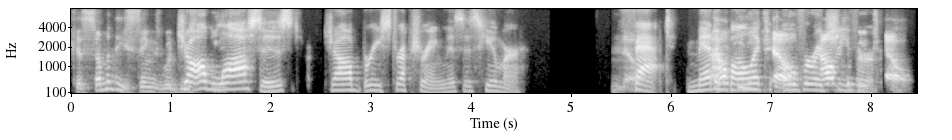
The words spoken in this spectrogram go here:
Because some of these things would be Job losses, job restructuring. This is humor. No. Fat, How can you metabolic tell? How can you overachiever. tell?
